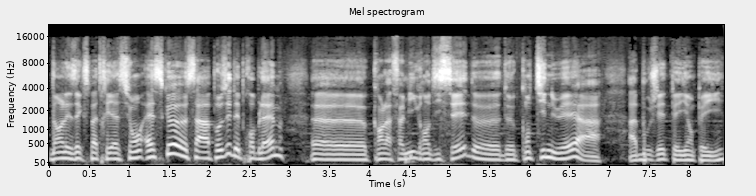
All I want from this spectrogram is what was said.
dans les expatriations. Est-ce que ça a posé des problèmes quand la famille grandissait de, de continuer à, à bouger de pays en pays?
